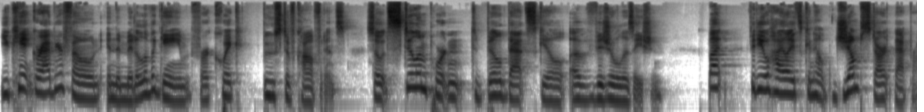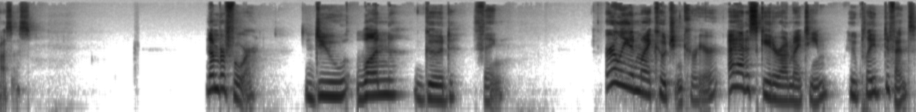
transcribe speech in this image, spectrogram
You can't grab your phone in the middle of a game for a quick boost of confidence, so it's still important to build that skill of visualization. But video highlights can help jumpstart that process. Number four, do one good thing. Early in my coaching career, I had a skater on my team who played defense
